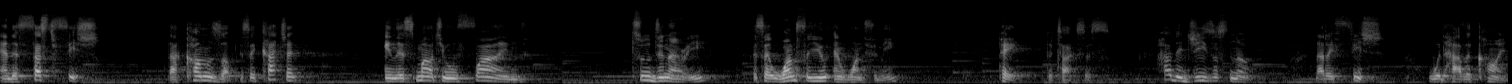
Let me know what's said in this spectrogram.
and the first fish that comes up, you say, catch it. In its mouth, you will find two denarii. I say, one for you and one for me. Pay the taxes. How did Jesus know that a fish would have a coin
